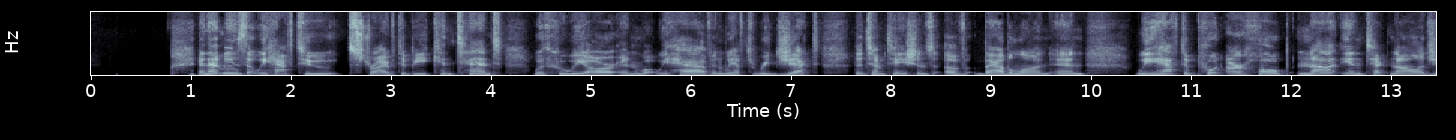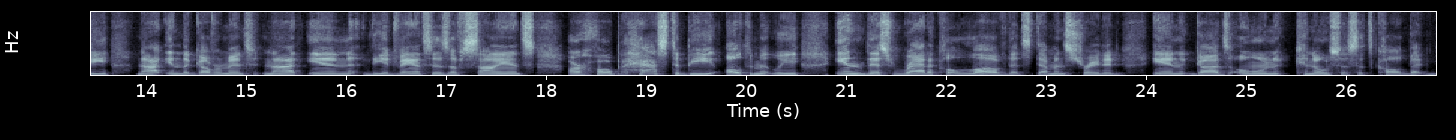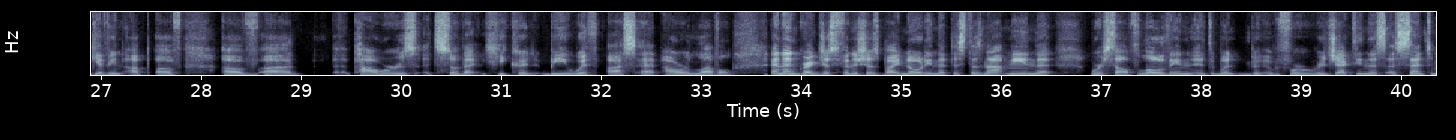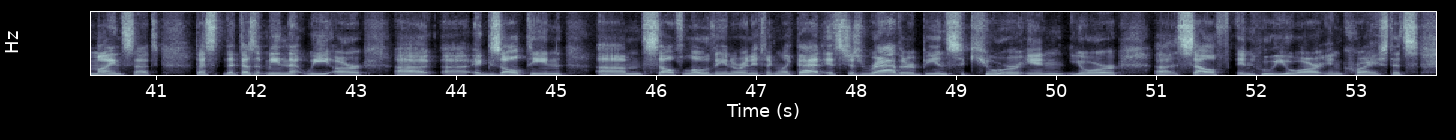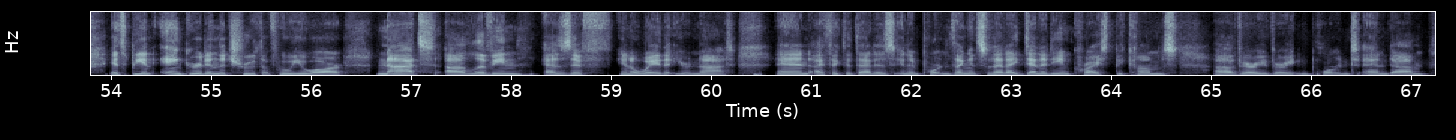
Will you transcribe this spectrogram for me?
And that means that we have to strive to be content with who we are and what we have. And we have to reject the temptations of Babylon. And we have to put our hope not in technology, not in the government, not in the advances of science. Our hope has to be ultimately in this radical love that's demonstrated in God's own kenosis, it's called that giving up of, of, uh, powers so that he could be with us at our level. And then Greg just finishes by noting that this does not mean that we're self-loathing. It when if we're rejecting this ascent mindset, that's that doesn't mean that we are uh, uh, exalting um, self-loathing or anything like that. It's just rather being secure in your uh, self, in who you are in Christ. It's it's being anchored in the truth of who you are, not uh, living as if in a way that you're not. And I think that that is an important thing. And so that identity in Christ becomes uh, very, very important. And um,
